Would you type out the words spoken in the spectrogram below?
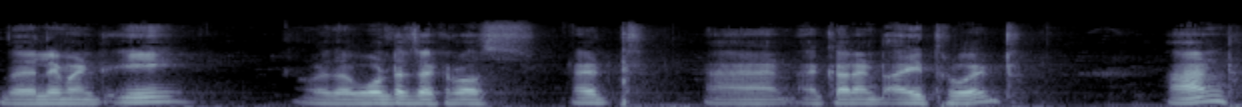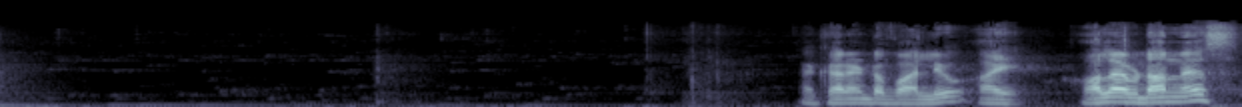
the element E with a voltage across it and a current I through it and a current of value I. All I have done is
